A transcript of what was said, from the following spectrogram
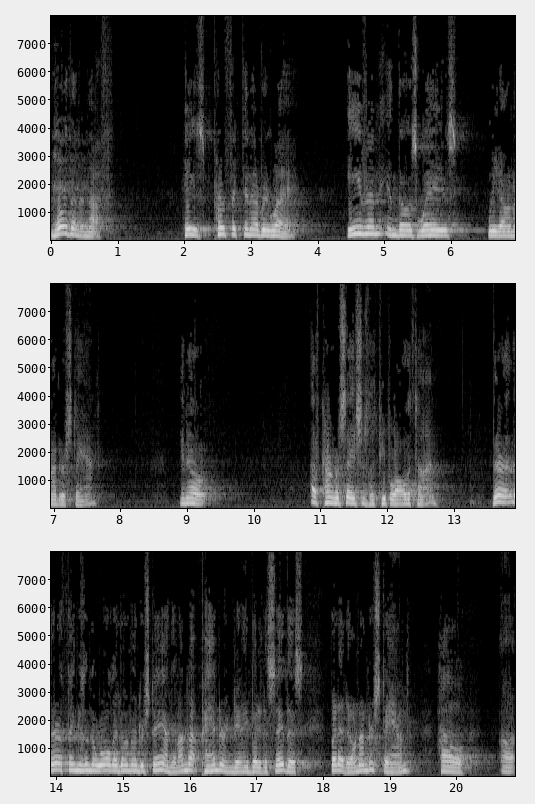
more than enough. He's perfect in every way, even in those ways we don't understand. You know, I have conversations with people all the time. There, there are things in the world I don't understand, and I'm not pandering to anybody to say this, but I don't understand how uh,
